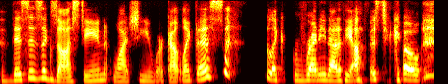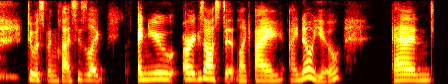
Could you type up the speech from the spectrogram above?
This is exhausting watching you work out like this, like running out of the office to go to a spin class. He's like, and you are exhausted. Like, I I know you. And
